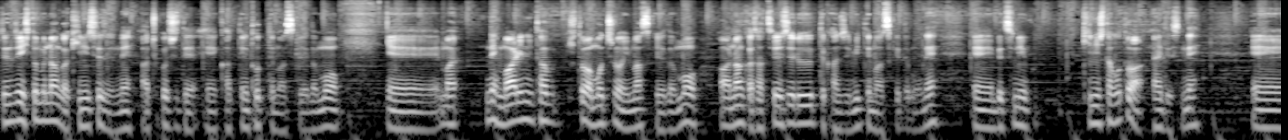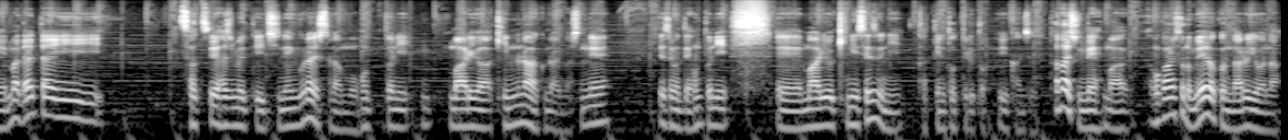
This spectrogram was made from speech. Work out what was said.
全然人目なんか気にせずねあちこちで、え、勝手に撮ってますけれども、えー、まね、周りにた人はもちろんいますけれどもあなんか撮影してるって感じで見てますけどもね、えー、別に気にしたことはないですね。え、まあ大体撮影始めて1年ぐらいしたらもう本当に周りが気にならなくなりますね。ですので本当に、えー、周りを気にせずに勝手に撮ってるという感じです。ただしね、まあ、他の人の迷惑になるような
